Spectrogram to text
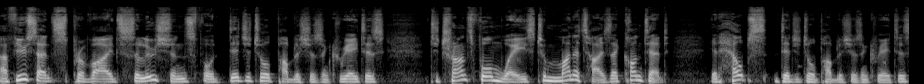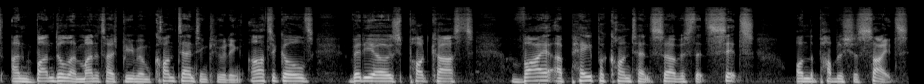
Uh, FewCents provides solutions for digital publishers and creators to transform ways to monetize their content. It helps digital publishers and creators unbundle and monetize premium content, including articles, videos, podcasts, via a pay per content service that sits on the publisher's sites.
